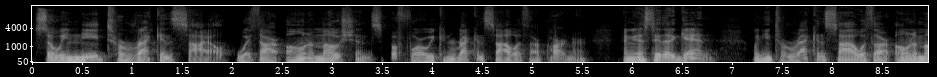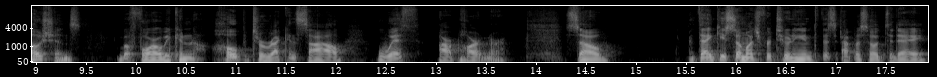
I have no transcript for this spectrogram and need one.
So we need to reconcile with our own emotions before we can reconcile with our partner. I'm going to say that again. We need to reconcile with our own emotions before we can hope to reconcile with our partner. So, thank you so much for tuning into this episode today.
